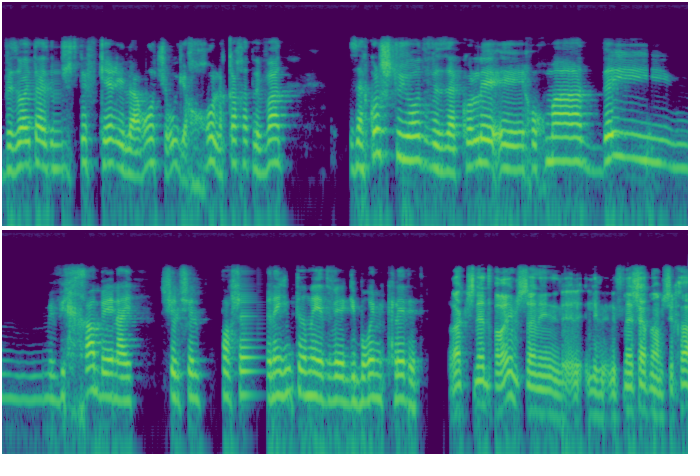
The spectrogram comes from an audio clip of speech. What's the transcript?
וזו הייתה הזדמנות של סטף קרי להראות שהוא יכול לקחת לבד. זה הכל שטויות וזה הכל אה, חוכמה די מביכה בעיניי של, של פרשני אינטרנט וגיבורי מקלדת. רק שני דברים שאני, לפני שאת ממשיכה,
